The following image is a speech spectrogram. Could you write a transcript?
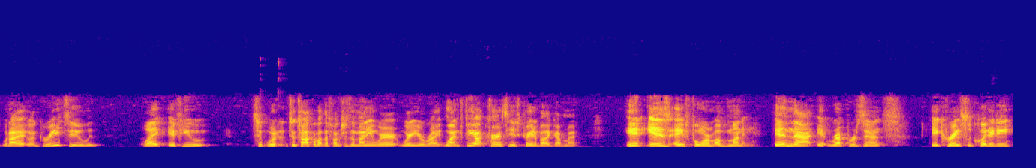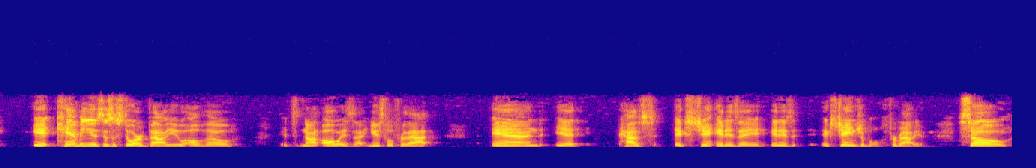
what I agree to, like if you to to talk about the functions of money where where you're right. One, fiat currency is created by the government. It is a form of money in that it represents it creates liquidity. It can be used as a store of value, although it's not always that useful for that. And it has exchange. It is a it is exchangeable for value. So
